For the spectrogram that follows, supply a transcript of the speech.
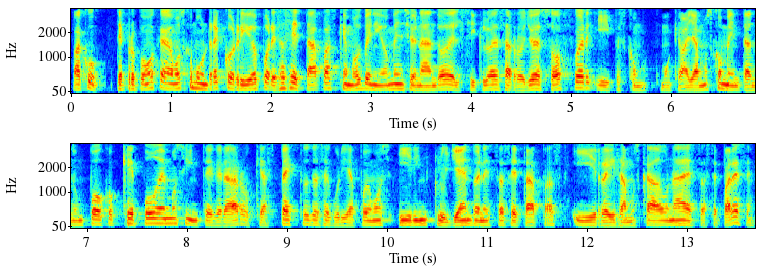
Paco, te propongo que hagamos como un recorrido por esas etapas que hemos venido mencionando del ciclo de desarrollo de software y pues como, como que vayamos comentando un poco qué podemos integrar o qué aspectos de seguridad podemos ir incluyendo en estas etapas y revisamos cada una de estas, ¿te parece?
